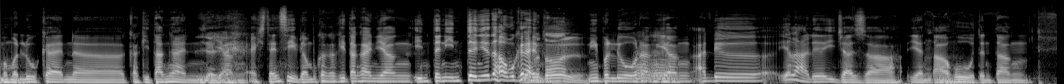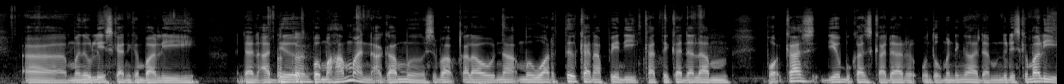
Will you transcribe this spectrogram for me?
memerlukan uh, kaki tangan Ya, ya. yang ekstensif dan bukan kaki tangan yang intern-internnya tau bukan. Ya, betul. Ni perlu orang Mm-mm. yang ada yalah ada ijazah yang tahu tentang uh, menuliskan kembali dan ada Betul. pemahaman agama. Sebab kalau nak mewartakan apa yang dikatakan dalam podcast dia bukan sekadar untuk mendengar dan menulis kembali.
